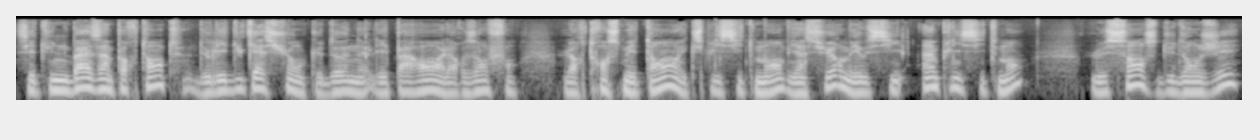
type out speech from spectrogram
C'est une base importante de l'éducation que donnent les parents à leurs enfants, leur transmettant explicitement, bien sûr, mais aussi implicitement, le sens du danger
